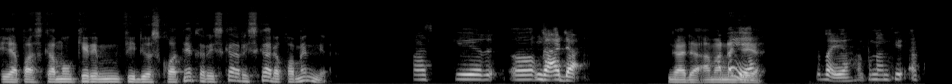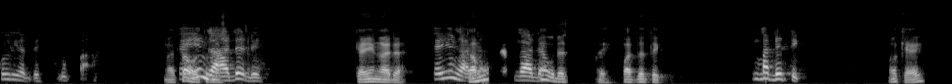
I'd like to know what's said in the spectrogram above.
Iya, pas kamu kirim video squatnya ke Rizka, Rizka ada komen nggak? Pas kir, eh, nggak ada. Nggak ada, aman Apa aja ya? ya. Coba ya, aku nanti, aku lihat deh, lupa. Nggak tahu Kayaknya nggak ada deh. Kayaknya nggak ada. Kayaknya nggak ada. Kamu Nggak ada. udah selesai, 4 detik. 4 detik. Oke.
